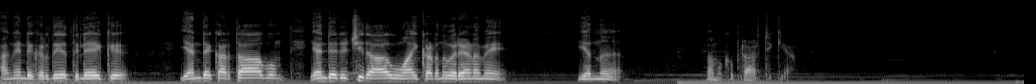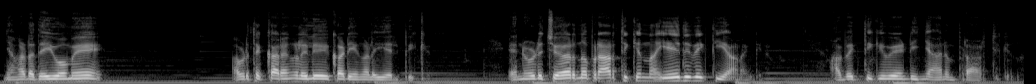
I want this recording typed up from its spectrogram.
അങ്ങന്റെ ഹൃദയത്തിലേക്ക് എന്റെ കർത്താവും എന്റെ രക്ഷിതാവുമായി കടന്നു വരണമേ എന്ന് നമുക്ക് പ്രാർത്ഥിക്കാം. ഞങ്ങളുടെ ദൈവമേ അവിടുത്തെ കരങ്ങളിലേക്ക് അടിയങ്ങളെ ഏൽപ്പിക്കും. എന്നോട് ചേർന്ന് പ്രാർത്ഥിക്കുന്ന ഏത് വ്യക്തിയാണെങ്കിലും ആ വ്യക്തിക്ക് വേണ്ടി ഞാനും പ്രാർത്ഥിക്കുന്നു.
